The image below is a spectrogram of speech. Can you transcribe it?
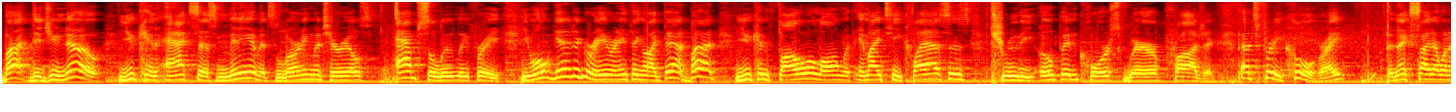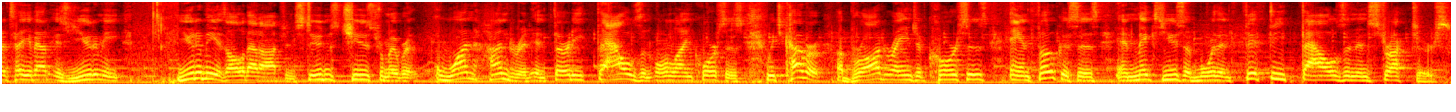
but did you know you can access many of its learning materials absolutely free? You won't get a degree or anything like that but you can follow along with MIT classes through the open OpenCourseWare project. That's pretty cool right? The next site I want to tell you about is Udemy Udemy is all about options. Students choose from over 130,000 online courses which cover a broad range of courses and focuses and makes use of more than 50,000 instructors.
